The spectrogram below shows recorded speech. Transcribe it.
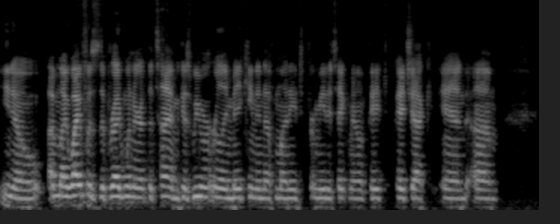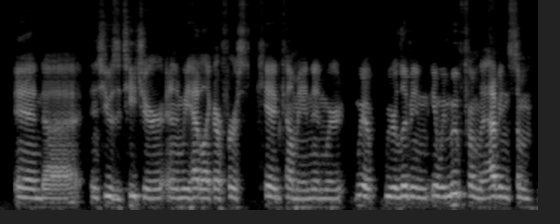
you know uh, my wife was the breadwinner at the time because we weren't really making enough money for me to take my own pay, paycheck and um, and uh, and she was a teacher, and we had like our first kid coming, and we're we were, we were living. You know, we moved from having some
